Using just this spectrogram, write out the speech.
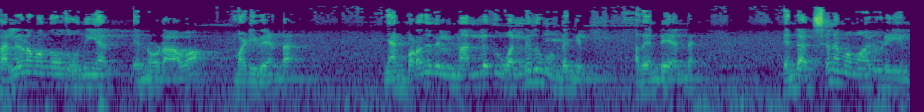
തല്ലണമെന്നോ തോന്നിയാൽ എന്നോടാവാം മടി വേണ്ട. ഞാൻ പറഞ്ഞതിൽ നല്ലത് വല്ലതുമുണ്ടെങ്കിൽ അതെന്റെ അല്ല എന്റെ അച്ഛനമ്മമാരുടെയും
